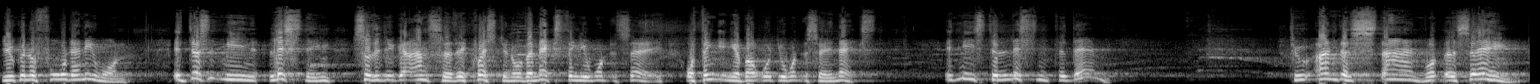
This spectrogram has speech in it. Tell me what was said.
you can afford anyone. It doesn't mean listening so that you can answer their question or the next thing you want to say or thinking about what you want to say next. It means to listen to them, to understand what they're saying.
